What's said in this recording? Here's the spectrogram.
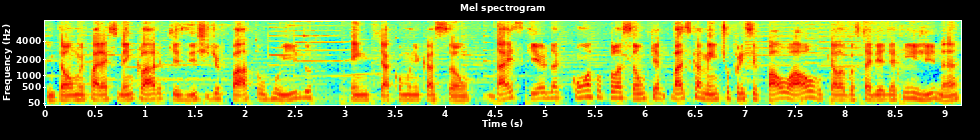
Então, me parece bem claro que existe de fato um ruído entre a comunicação da esquerda com a população, que é basicamente o principal alvo que ela gostaria de atingir, né?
